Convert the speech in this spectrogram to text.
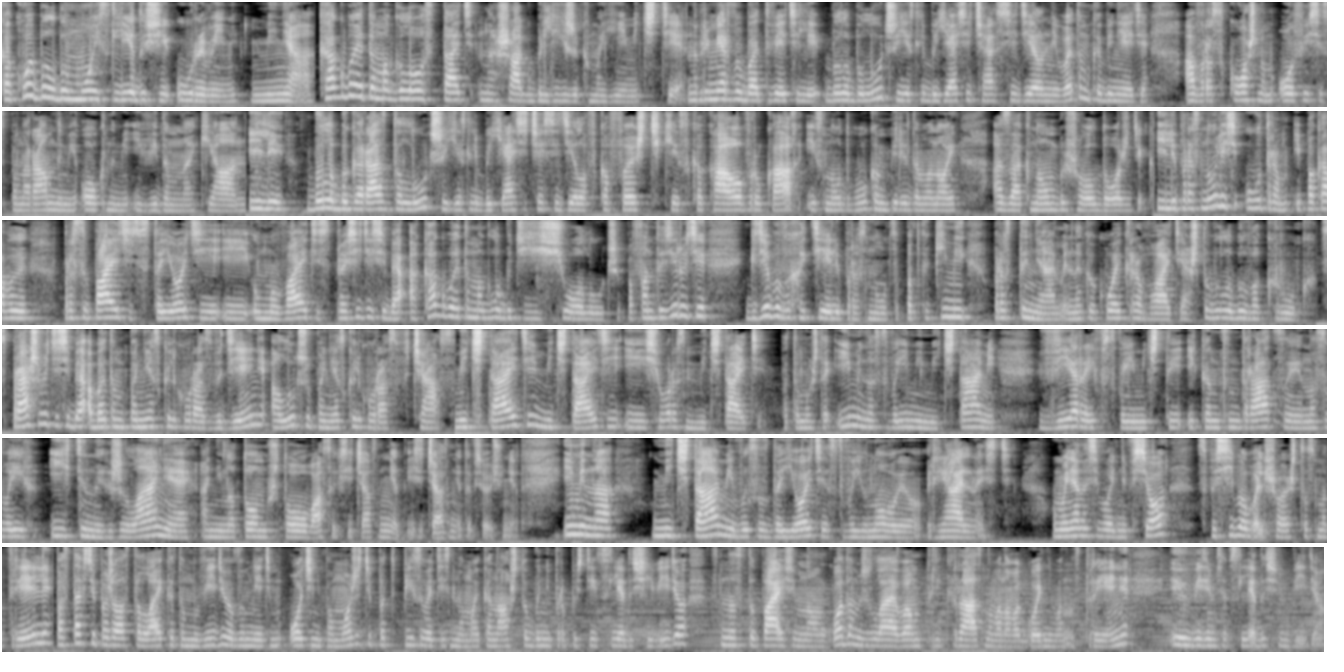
Какой был бы мой следующий уровень меня? Как бы это могло стать на шаг ближе к моей мечте? Например, вы бы ответили, было бы лучше, если бы я сейчас сидела не в этом кабинете, а в роскошном офисе с панорамными окнами и видом на океан. Или было бы гораздо лучше, если бы я сейчас сидела в кафешечке с какао в руках и с ноутбуком передо мной, а за окном бы шел дождик. Или проснулись утром, и пока вы просыпаетесь, встаете и умываетесь, Спросите себя, а как бы это могло быть еще лучше? Пофантазируйте, где бы вы хотели проснуться, под какими простынями, на какой кровати, а что было бы вокруг. Спрашивайте себя об этом по нескольку раз в день, а лучше по нескольку раз в час. Мечтайте, мечтайте и еще раз мечтайте, потому что именно своими мечтами, верой в свои мечты и концентрацией на своих истинных желаниях, а не на том, что у вас их сейчас нет, и сейчас нет, и все еще нет. Именно мечтами вы создаете свою новую реальность. У меня на сегодня все. Спасибо большое, что смотрели. Поставьте, пожалуйста, лайк этому видео, вы мне этим очень поможете. Подписывайтесь на мой канал, чтобы не пропустить следующие видео. С наступающим Новым Годом! Желаю вам прекрасного новогоднего настроения и увидимся в следующем видео.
